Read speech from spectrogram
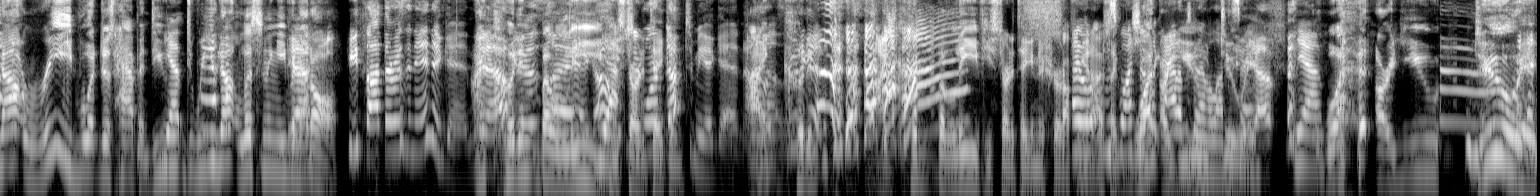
not read what just happened? Do you Yep. do- were you not listening even Yeah. at all? He thought there was an in again. You I know? He couldn't was believe like, oh, he started she warmed taking- up to me again. I let's do it couldn't- again. I couldn't believe he started taking his shirt off I again. I was, was like, watching, I "What was like, are Adam's you gonna have a lot to doing? say. yep. yeah. What are you doing?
